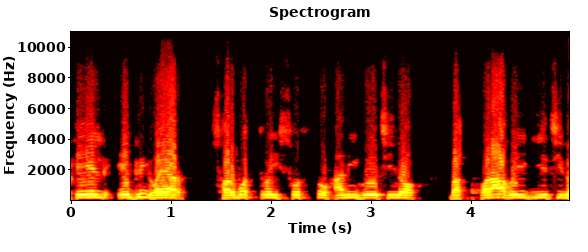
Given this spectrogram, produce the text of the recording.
ফেল্ড এভরিহোয়ার সর্বত্রই শস্য হানি হয়েছিল। বা খরা হয়ে গিয়েছিল।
